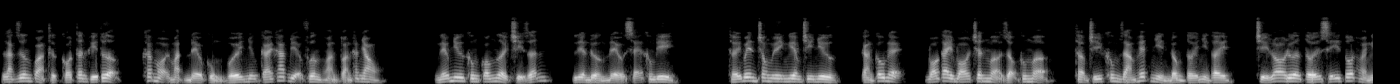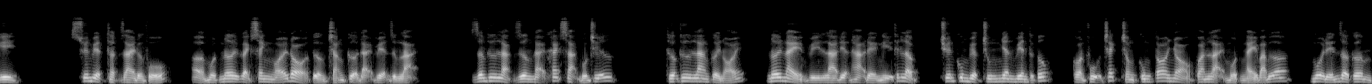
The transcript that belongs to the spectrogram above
Lạc dương quả thực có tân khí tượng, khắp mọi mặt đều cùng với những cái khác địa phương hoàn toàn khác nhau. Nếu như không có người chỉ dẫn, liền đường đều sẽ không đi. Thấy bên trong uy nghiêm chi như, càng công nghệ, bó tay bó chân mở rộng không mở, thậm chí không dám hết nhìn đông tới nhìn tây, chỉ lo đưa tới sĩ tốt hoài nghi. Xuyên biệt thật dài đường phố, ở một nơi gạch xanh ngói đỏ tường trắng cửa đại viện dừng lại dân thư lạc dương đại khách sạn bốn chữ. Thượng thư lang cười nói, nơi này vì là điện hạ đề nghị thiết lập, chuyên cung việc trung nhân viên thực túc, còn phụ trách trong cung to nhỏ quan lại một ngày ba bữa, mỗi đến giờ cơm,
